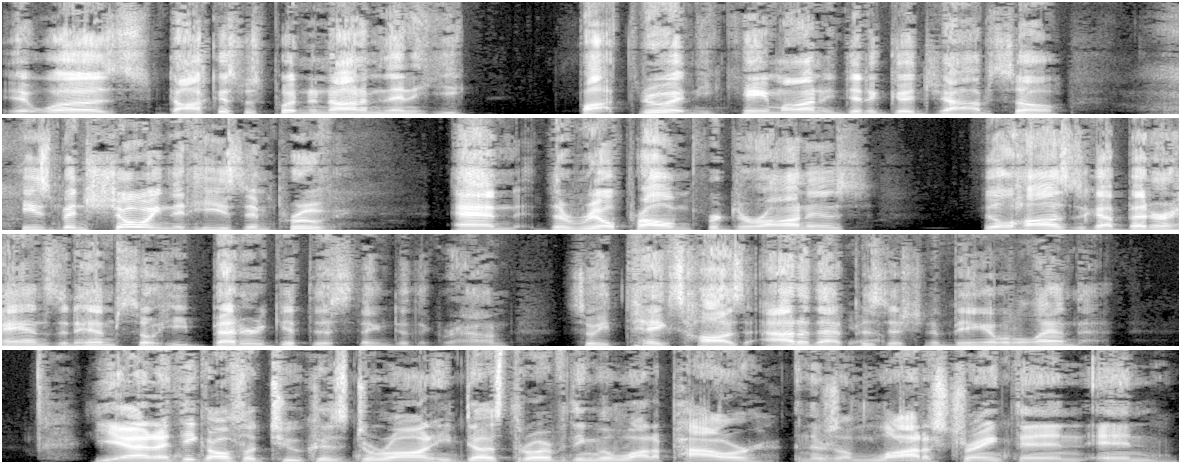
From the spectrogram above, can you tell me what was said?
it was Daukaus was putting it on him, and then he fought through it and he came on and did a good job. So he's been showing that he's improving. And the real problem for Deron is Phil Hawes has got better hands than him, so he better get this thing to the ground so he takes Hawes out of that yeah. position of being able to land that. Yeah, and I think also too because Deron he does throw everything with a lot of power, and there's a lot of strength and and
